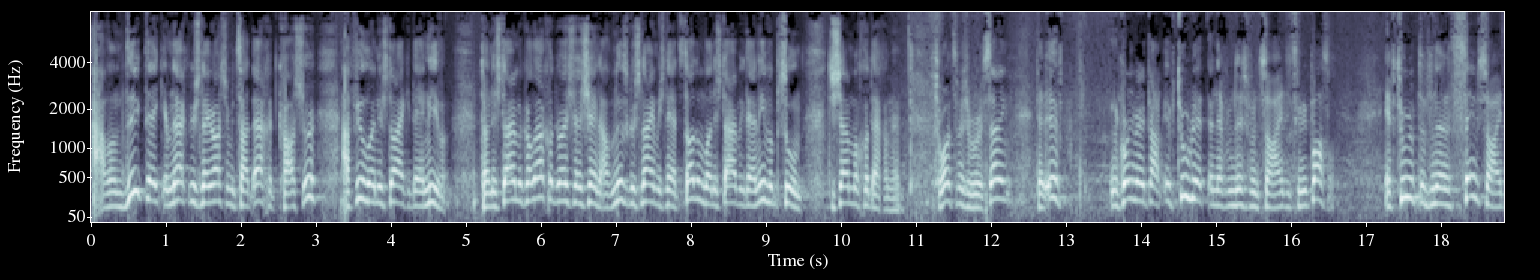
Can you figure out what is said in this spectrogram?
aber diktek im nacht mit zat kasher schön auf nus psun so what's were saying that if according to time if two ripped and they're from different sides it's going to be possible if two ripped from the same side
